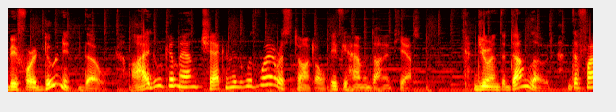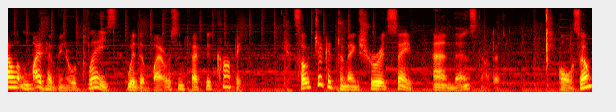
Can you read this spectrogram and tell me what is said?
Before doing it, though, I'd recommend checking it with VirusTotal if you haven't done it yet. During the download, the file might have been replaced with a virus-infected copy, so check it to make sure it's safe and then start it. Also,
